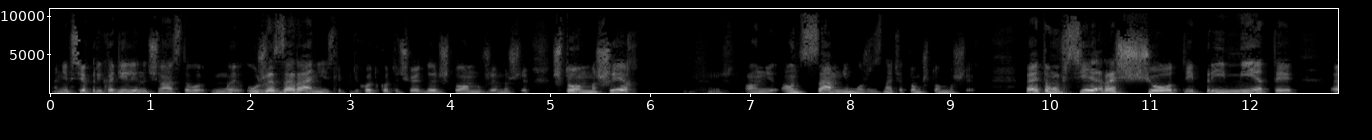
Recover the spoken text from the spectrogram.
Они все приходили и начиналось с того, мы уже заранее, если приходит какой-то человек, говорит, что он уже Машех, что он Машех, он, он сам не может знать о том, что он Машех. Поэтому все расчеты, приметы, э,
